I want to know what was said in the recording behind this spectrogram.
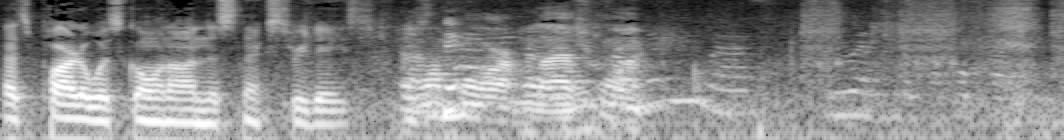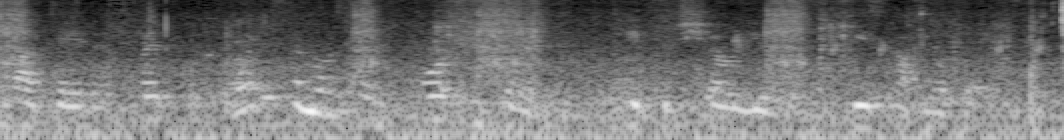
that's part of what's going on this next three days. One more, last one. I know you asked, you answered a couple questions about Davis, but what is the most important thing he could show you these couple of days?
